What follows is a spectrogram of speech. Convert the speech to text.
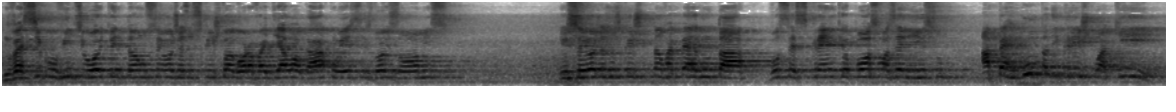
No versículo 28, então, o Senhor Jesus Cristo agora vai dialogar com esses dois homens. E o Senhor Jesus Cristo então vai perguntar: Vocês creem que eu posso fazer isso? A pergunta de Cristo aqui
